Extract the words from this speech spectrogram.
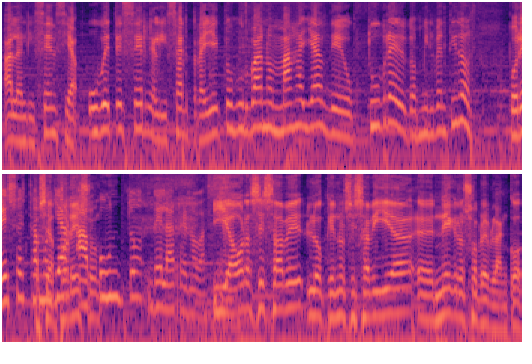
a las licencias VTC realizar trayectos urbanos más allá de octubre de 2022. Por eso estamos sea, ya eso- a punto de la renovación. Y ahora se sabe lo que no se sabía eh, negro sobre blanco.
